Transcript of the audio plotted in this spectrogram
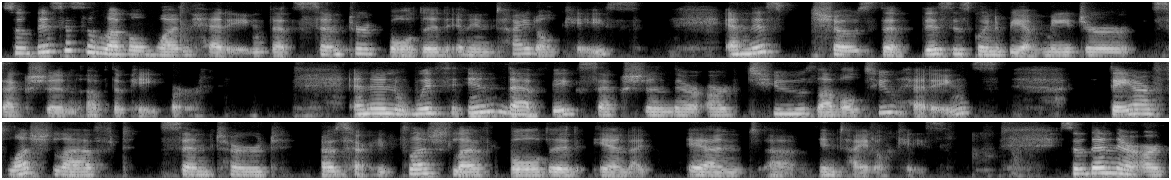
So this is a level one heading that's centered, bolded, and in title case. And this shows that this is going to be a major section of the paper. And then within that big section, there are two level two headings. They are flush left, centered, oh, sorry, flush left, bolded, and, and uh, in title case. So then there are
